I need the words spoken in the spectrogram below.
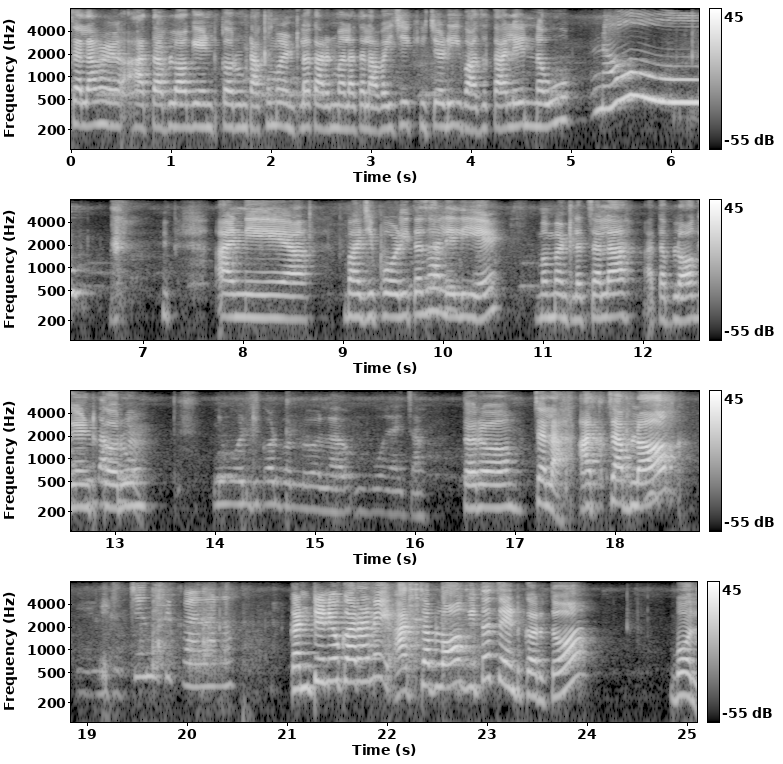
चला आता ब्लॉग एंड करून टाकू म्हटलं कारण मला तर लावायची खिचडी वाजत आले नऊ. नऊ. आणि भाजी पोळी तर झालेली आहे. मग म्हटलं चला आता ब्लॉग एंड करू. बोलायचा. तर चला आजचा ब्लॉग. कंटिन्यू करा नाही आजचा ब्लॉग इथंच एंड करतो. बोल.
